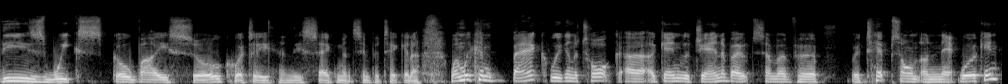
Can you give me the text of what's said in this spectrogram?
these weeks go by so quickly, and these segments in particular. When we come back, we're going to talk uh, again with Jen about some of her, her tips on, on networking.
